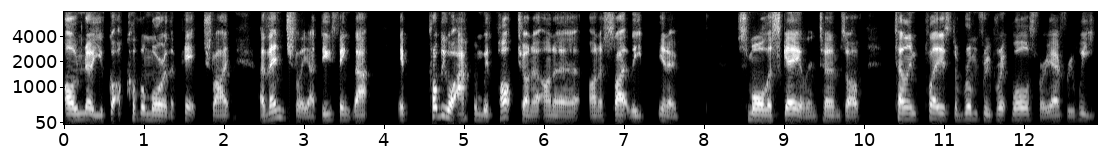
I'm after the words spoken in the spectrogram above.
Oh no, you've got to cover more of the pitch. Like eventually I do think that it probably what happened with Poch on a on a on a slightly, you know, smaller scale in terms of telling players to run through brick walls for you every week.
